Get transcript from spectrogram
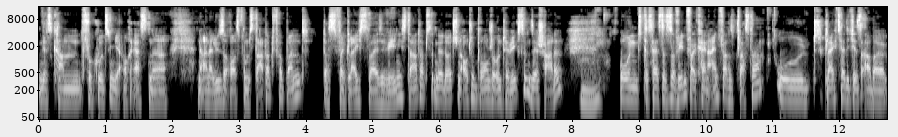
Es kam vor kurzem ja auch erst eine, eine Analyse raus vom Startup-Verband, dass vergleichsweise wenig Startups in der deutschen Autobranche unterwegs sind. Sehr schade. Mhm. Und das heißt, das ist auf jeden Fall kein einfaches Pflaster. Und gleichzeitig ist aber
